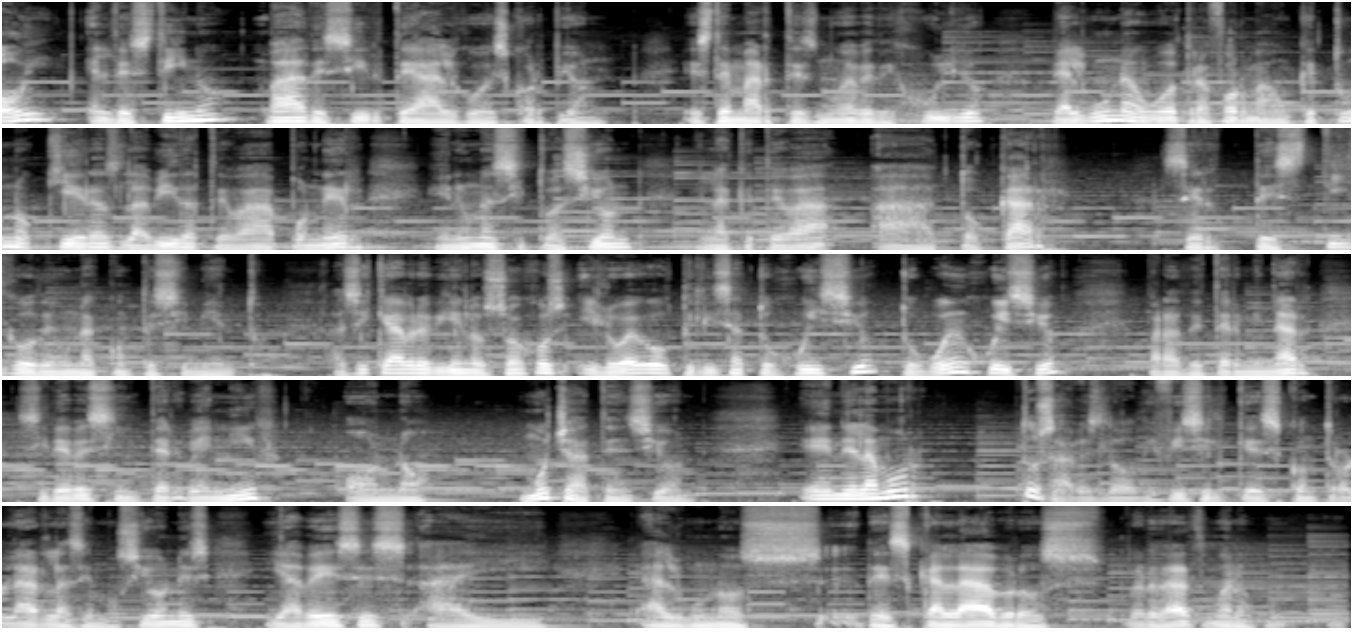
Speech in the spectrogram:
Hoy el destino va a decirte algo, escorpión. Este martes 9 de julio, de alguna u otra forma, aunque tú no quieras, la vida te va a poner en una situación en la que te va a tocar ser testigo de un acontecimiento. Así que abre bien los ojos y luego utiliza tu juicio, tu buen juicio, para determinar si debes intervenir o no. Mucha atención. En el amor, tú sabes lo difícil que es controlar las emociones y a veces hay algunos descalabros, ¿verdad? Bueno,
